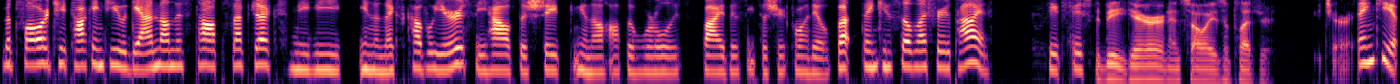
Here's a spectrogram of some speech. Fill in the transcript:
Look forward to talking to you again on this top subject, maybe in the next couple years, see how the shape, you know, of the world is by this industry point of view. But thank you so much for your time. It's to be here, and it's always a pleasure. Thank you.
